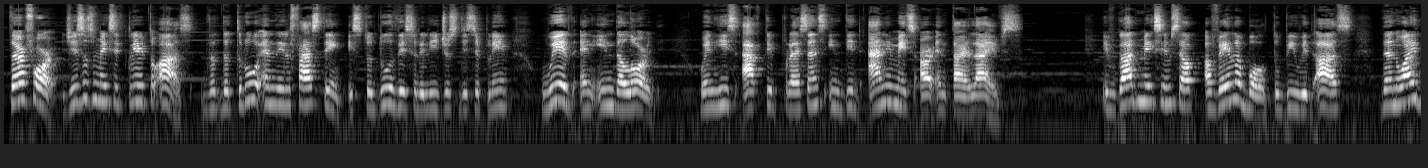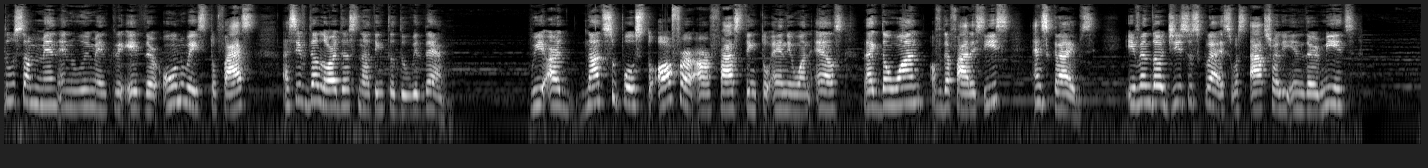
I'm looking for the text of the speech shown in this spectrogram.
Therefore, Jesus makes it clear to us that the true and real fasting is to do this religious discipline with and in the Lord, when His active presence indeed animates our entire lives. If God makes Himself available to be with us, then why do some men and women create their own ways to fast as if the Lord has nothing to do with them. We are not supposed to offer our fasting to anyone else like the one of the Pharisees and scribes. Even though Jesus Christ was actually in their midst,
